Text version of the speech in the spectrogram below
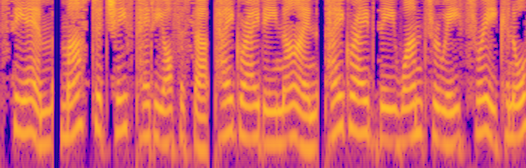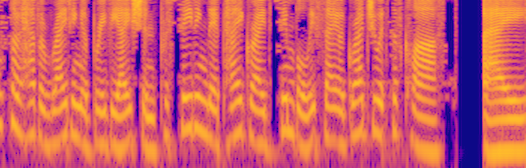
CM Master Chief Petty Officer pay grade E9 pay grades E1 through E3 can also have a rating abbreviation preceding their pay grade symbol if they are graduates of class A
